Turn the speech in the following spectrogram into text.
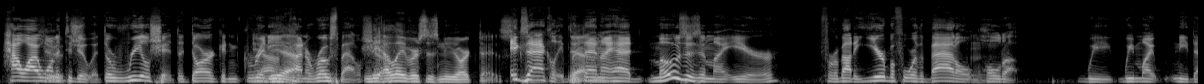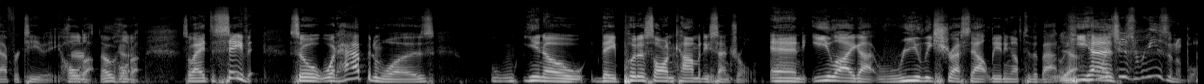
how I wanted to do it. The real shit, the dark and gritty Yeah. kind of roast battle shit. The LA versus New York days. Exactly. But Yeah. then I had Moses in my ear for about a year before the battle. Hold up. We we might need that for TV. Hold up. Okay. Hold up. So I had to save it. So what happened was you know, they put us on Comedy Central and Eli got really stressed out leading up to the battle. Yeah. He has Which is reasonable.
